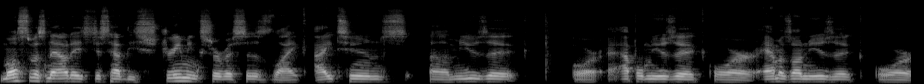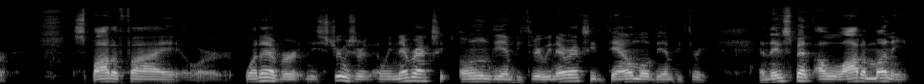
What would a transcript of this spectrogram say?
most of us nowadays just have these streaming services like iTunes uh, Music, or Apple Music or Amazon Music or Spotify or whatever and these streaming services, and we never actually own the MP3. We never actually download the MP3. And they've spent a lot of money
